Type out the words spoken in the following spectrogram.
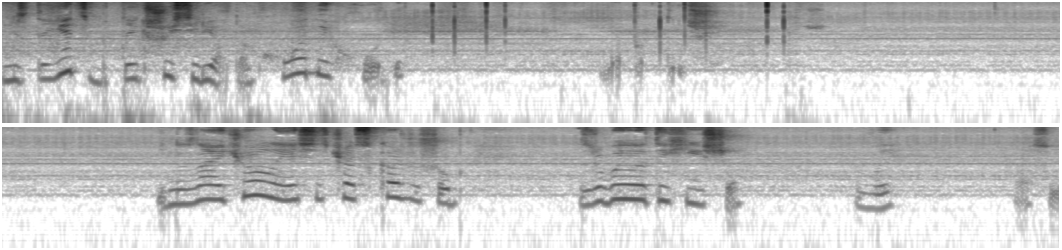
Мені здається, бо так якщо сіря там ходить, ходить. Я потише. І не знаю чого, але я зараз скажу, щоб зробили тихіше. Ви. Нас ви.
